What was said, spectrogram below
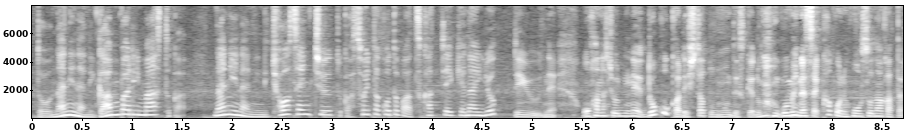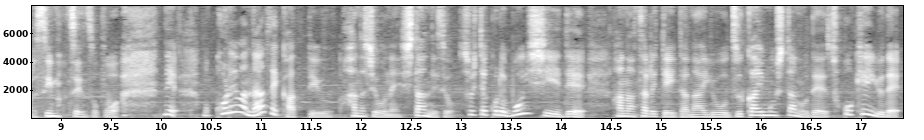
と、何々頑張りますとか、何々に挑戦中とかそういった言葉は使っちゃいけないよっていうね、お話をね、どこかでしたと思うんですけども、ごめんなさい、過去に放送なかったらすいません、そこは。で、これはなぜかっていう話をね、したんですよ。そしてこれ、ボイシーで話されていた内容を図解もしたので、そこ経由で、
